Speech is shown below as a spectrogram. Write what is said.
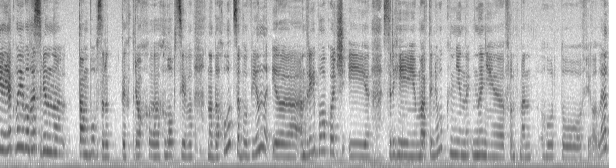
як виявилось, він там був серед тих трьох е, хлопців на даху. Це був він, е, Андрій Бокоч і Сергій Мартинюк, ні- нині фронтмен гурту Фіолет.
